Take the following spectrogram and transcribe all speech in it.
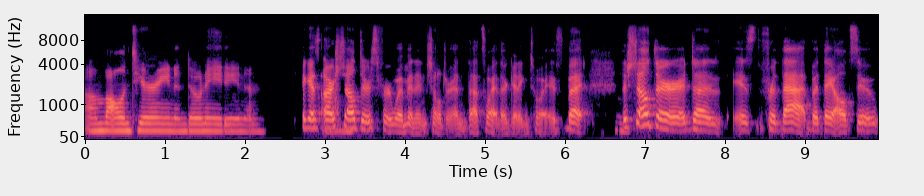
um, volunteering and donating and I guess our um, shelters for women and children. That's why they're getting toys. But the mm-hmm. shelter does is for that, but they also,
